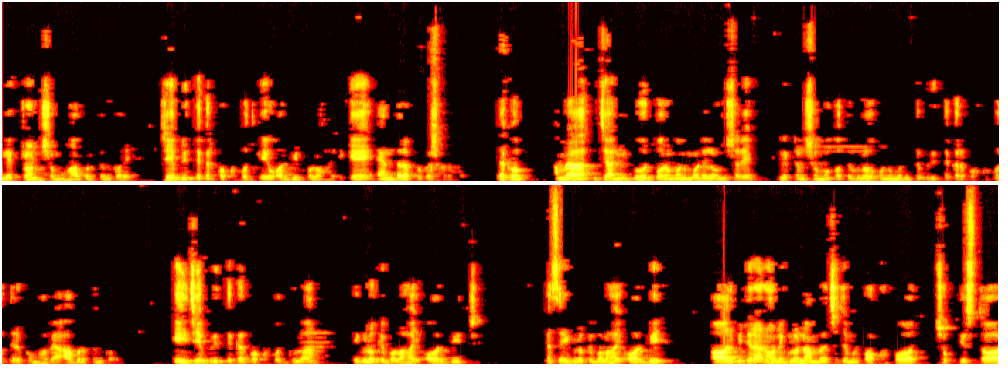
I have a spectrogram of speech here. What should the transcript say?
ইলেকট্রন সমূহ আবর্তন করে, সেই বৃত্তাকার কক্ষপথকে অরবিট বলা হয়। একে এন দ্বারা প্রকাশ করা হয়। দেখো, আমরা জানি বোর পরমাণু মডেল অনুসারে ইলেকট্রন সমূহ কতগুলো অনুমোদিত বৃত্তাকার কক্ষপথে এরকম ভাবে আবর্তন করে। এই যে বৃত্তাকার কক্ষপথগুলা এগুলোকে বলা হয় অরবিট। ঠিক আছে? এগুলোকে বলা হয় অরবিট। অরবিটের আরও অনেকগুলো নাম রয়েছে, যেমন কক্ষপথ শক্তি স্তর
